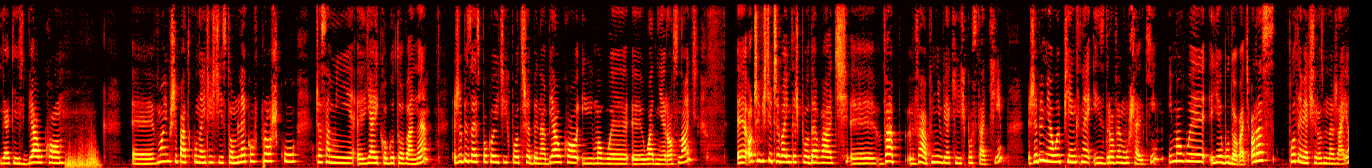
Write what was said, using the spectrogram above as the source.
jakieś białko. Yy, w moim przypadku najczęściej jest to mleko w proszku, czasami yy, jajko gotowane, żeby zaspokoić ich potrzeby na białko i mogły yy, ładnie rosnąć. Oczywiście trzeba im też podawać wap, wapń w jakiejś postaci, żeby miały piękne i zdrowe muszelki i mogły je budować. Oraz potem, jak się rozmnażają,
